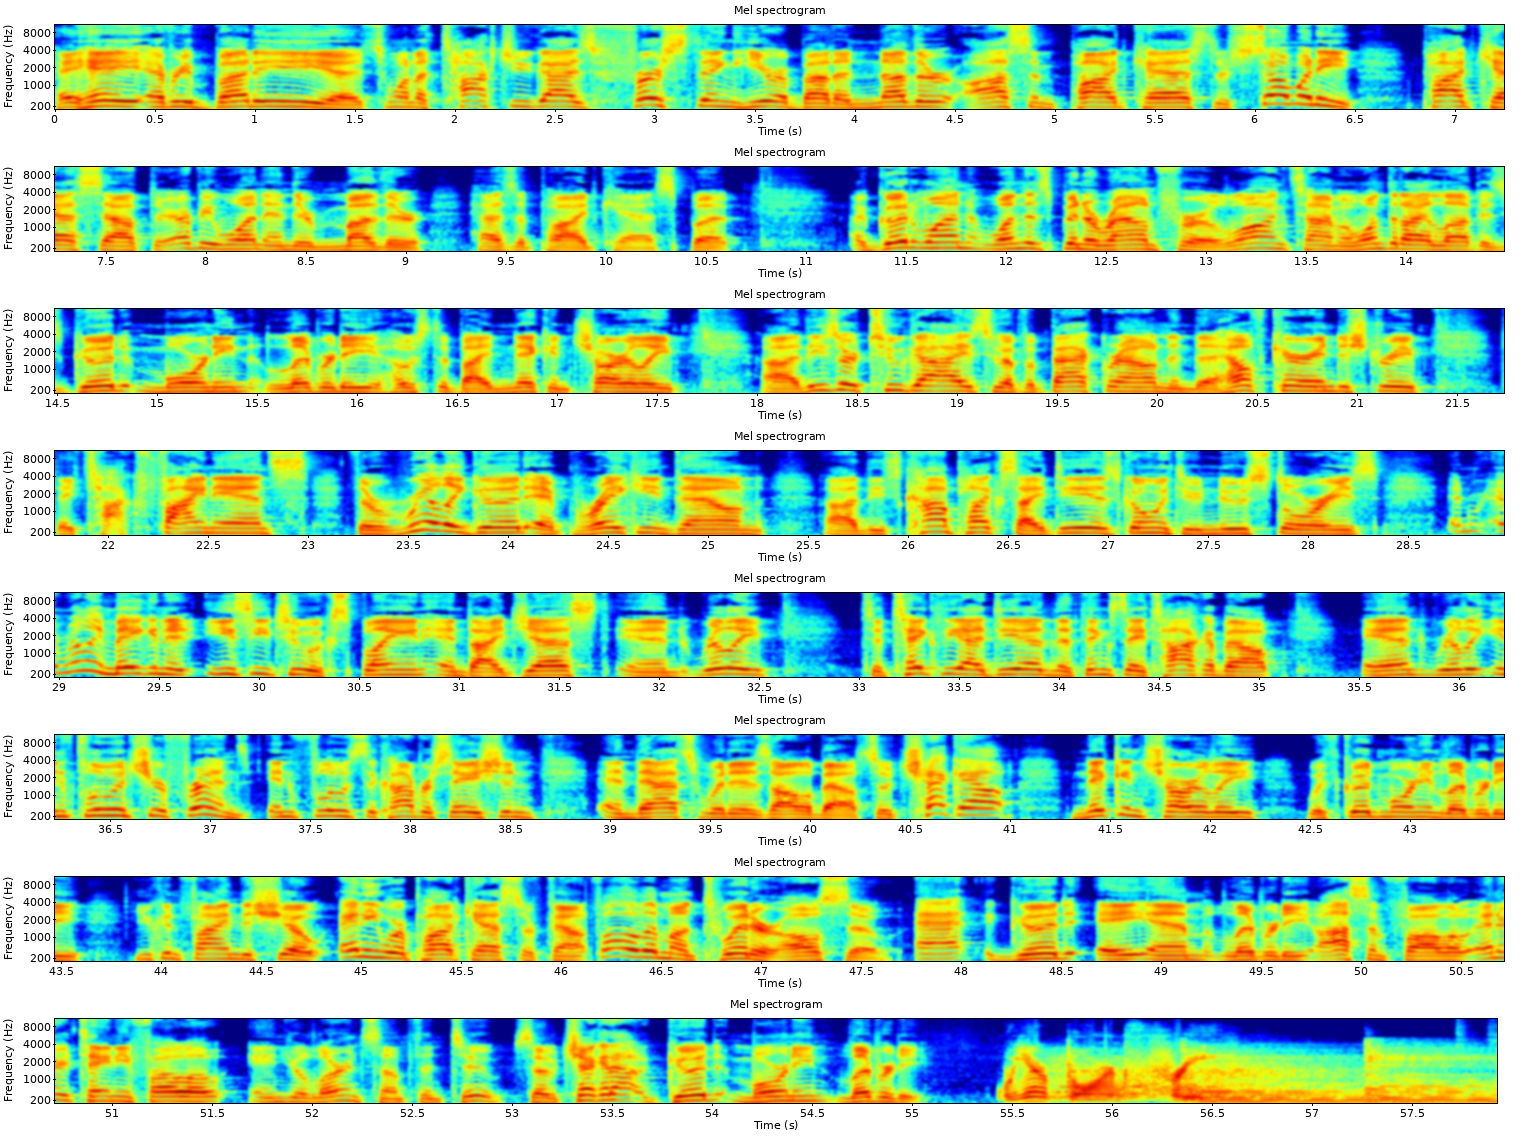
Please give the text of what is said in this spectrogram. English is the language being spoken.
Hey, hey, everybody. I just want to talk to you guys first thing here about another awesome podcast. There's so many podcasts out there. Everyone and their mother has a podcast, but a good one, one that's been around for a long time, and one that I love is Good Morning Liberty, hosted by Nick and Charlie. Uh, these are two guys who have a background in the healthcare industry. They talk finance. They're really good at breaking down uh, these complex ideas, going through news stories, and, and really making it easy to explain and digest, and really to take the idea and the things they talk about and really influence your friends, influence the conversation, and that's what it is all about. So check out Nick and Charlie with Good Morning Liberty. You can find the show anywhere podcasts are found. Follow them on Twitter also at Good AM Liberty. Awesome follow, entertaining follow, and you'll learn something too. So check it out. Good Morning Liberty. We are born free.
